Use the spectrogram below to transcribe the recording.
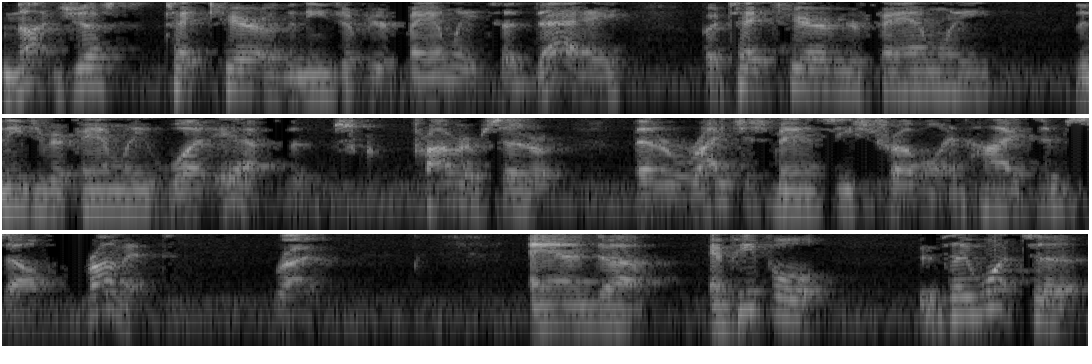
not just take care of the needs of your family today, but take care of your family, the needs of your family. What if the Proverbs said that a righteous man sees trouble and hides himself from it Right. and uh, and people if they want to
